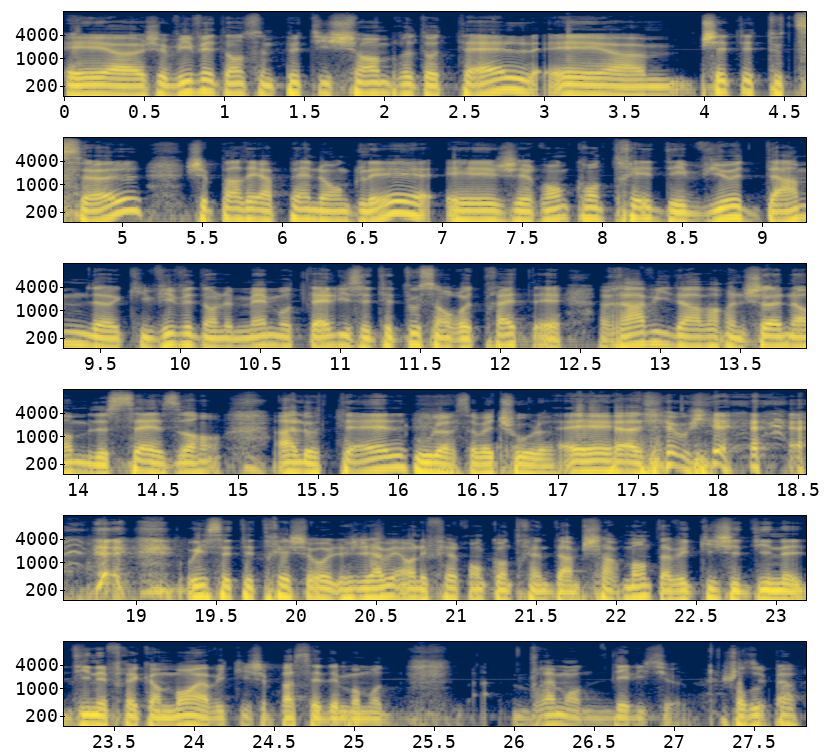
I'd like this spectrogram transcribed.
Et euh, je vivais dans une petite chambre d'hôtel et euh, j'étais toute seule. Je parlais à peine anglais et j'ai rencontré des vieux dames euh, qui vivaient dans le même hôtel. Ils étaient tous en retraite et ravis d'avoir un jeune homme de 16 ans à l'hôtel. Oula, ça va être chaud là. Et euh, oui, oui c'était très chaud. J'avais en effet rencontré une dame charmante avec qui j'ai dîné, dîné fréquemment, avec qui j'ai passé des moments vraiment délicieux. J'en doute pas.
